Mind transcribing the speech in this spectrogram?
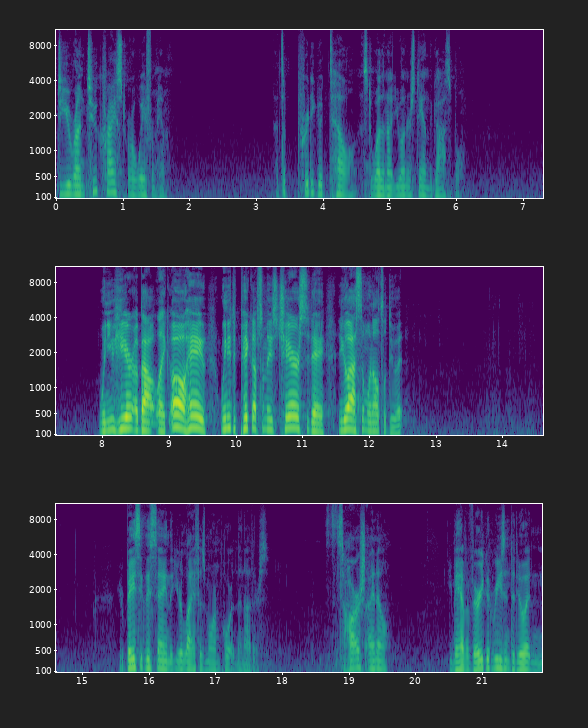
do you run to Christ or away from Him? That's a pretty good tell as to whether or not you understand the gospel. When you hear about, like, oh, hey, we need to pick up some of these chairs today, and you go ask someone else will do it, you're basically saying that your life is more important than others. It's harsh, I know. You may have a very good reason to do it, and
